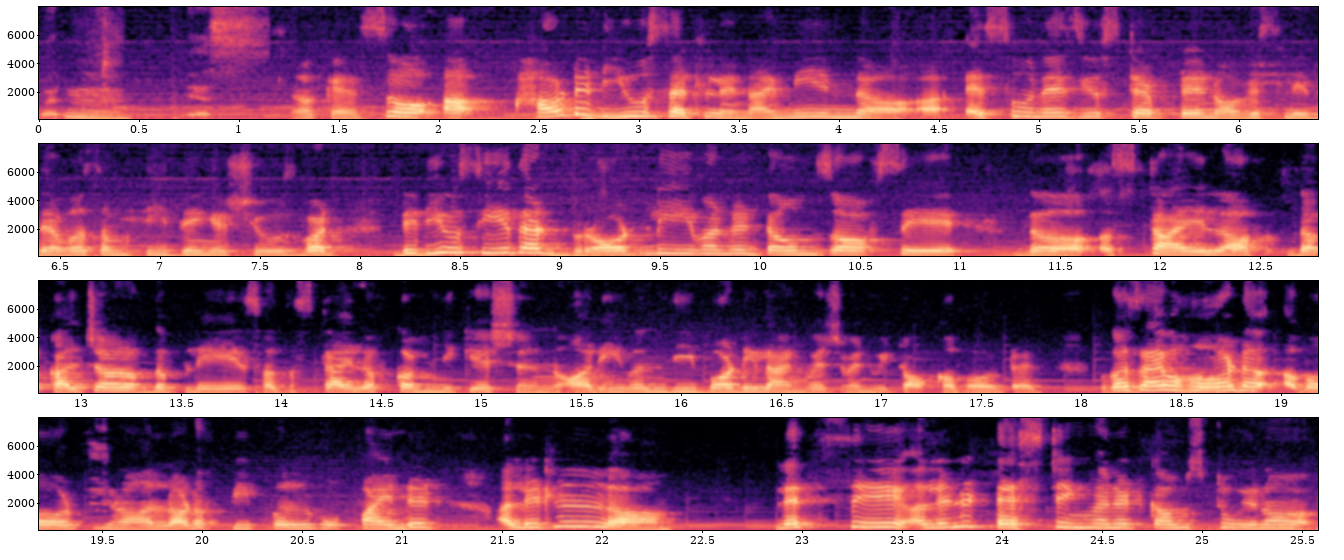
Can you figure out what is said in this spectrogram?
but Hmm. yes. Okay, so uh, how did you settle in? I mean, uh, uh, as soon as you stepped in, obviously there were some teething issues, but did you see that broadly, even in terms of, say, the style of the culture of the place or the style of communication or even the body language when we talk about it? Because I've heard about, you know, a lot of people who find it a little. Uh, let's say a little testing when it comes to you know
